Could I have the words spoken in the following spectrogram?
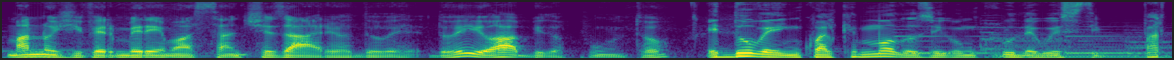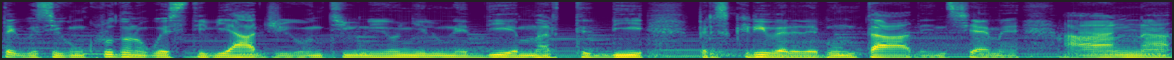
ma noi ci fermeremo a San Cesareo dove, dove io abito appunto. e dove in qualche modo si conclude questi, a parte che si concludono questi viaggi continui ogni lunedì e martedì per scrivere le puntate insieme a Anna,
